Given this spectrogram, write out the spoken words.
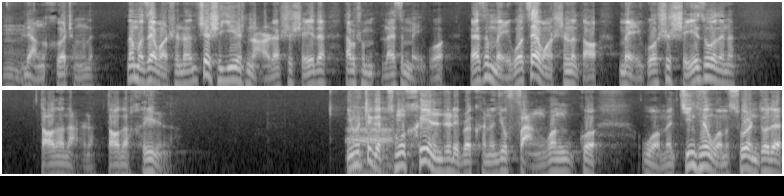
嗯，两个合成的。那么再往深了，这是音乐是哪儿的？是谁的？他们说来自美国，来自美国。再往深了倒，美国是谁做的呢？倒到哪儿了？倒到黑人了。因为这个从黑人这里边可能就反观过我们，今天我们所有人都在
